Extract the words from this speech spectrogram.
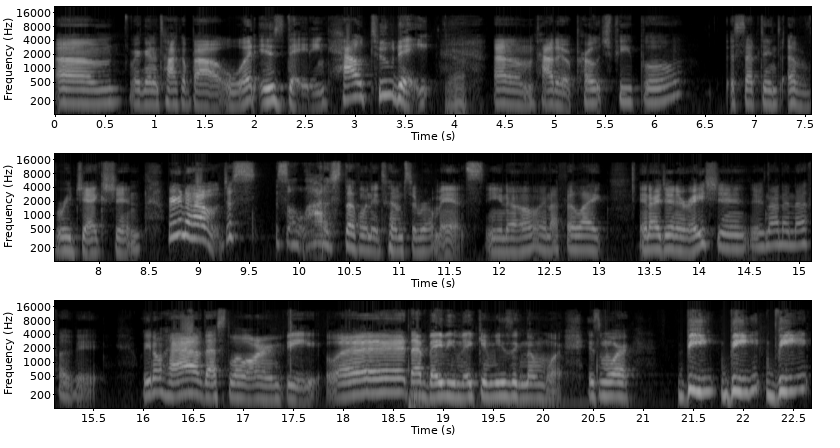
Um, we're going to talk about what is dating, how to date, Yeah. um, how to approach people, acceptance of rejection. We're going to have just it's a lot of stuff when it comes to romance, you know. And I feel like in our generation, there's not enough of it. We don't have that slow R and B. What that baby making music no more. It's more B B B.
